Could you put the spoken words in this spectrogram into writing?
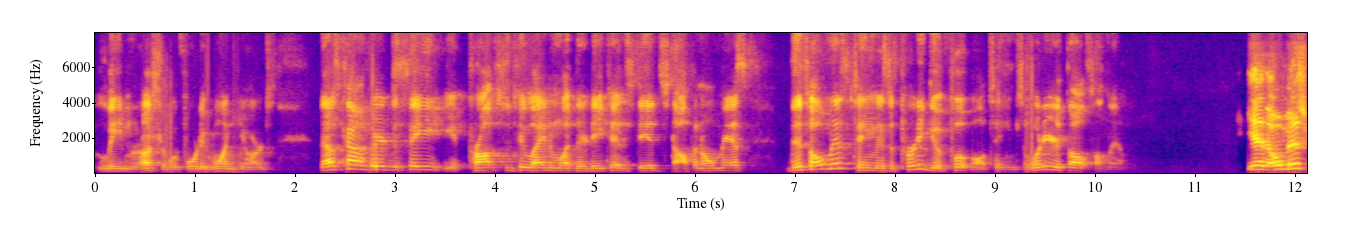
leading rusher with 41 yards. That was kind of weird to see. Props to Tulane and what their defense did stopping Ole Miss. This Ole Miss team is a pretty good football team. So, what are your thoughts on them? Yeah, the Ole Miss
